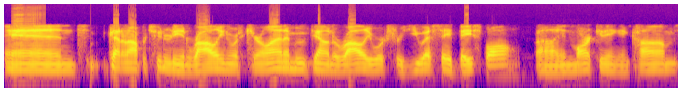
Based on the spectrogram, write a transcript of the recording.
and got an opportunity in Raleigh, North Carolina. Moved down to Raleigh, worked for USA Baseball uh, in marketing and comms,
